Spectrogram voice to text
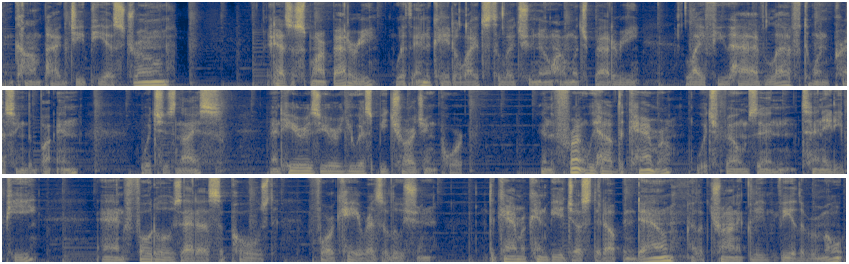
and compact GPS drone. It has a smart battery with indicator lights to let you know how much battery life you have left when pressing the button, which is nice. And here is your USB charging port. In the front, we have the camera, which films in 1080p and photos at a supposed 4K resolution. The camera can be adjusted up and down electronically via the remote.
